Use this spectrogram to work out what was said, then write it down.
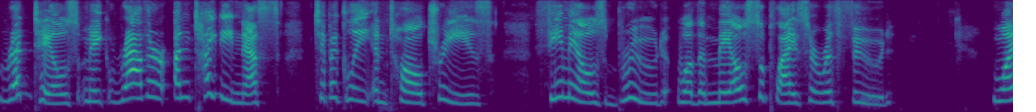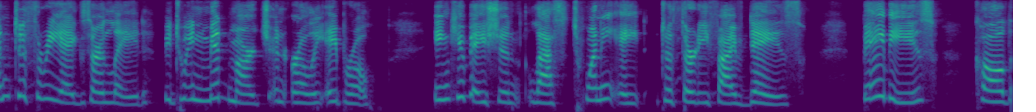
Redtails make rather untidy nests, typically in tall trees. Females brood while the male supplies her with food. One to three eggs are laid between mid March and early April. Incubation lasts 28 to 35 days. Babies, called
